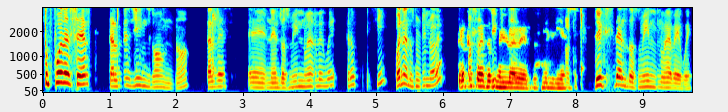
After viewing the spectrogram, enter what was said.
tú puedes ser tal vez James Gunn, ¿no? Tal vez en el 2009, güey. Creo que sí. ¿Fue en el 2009? Creo que fue sé, tweets de, 2009, ok, 2010. tweets del 2009, güey.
